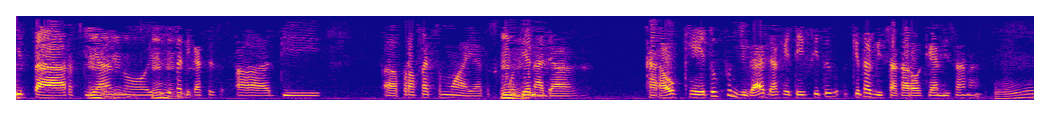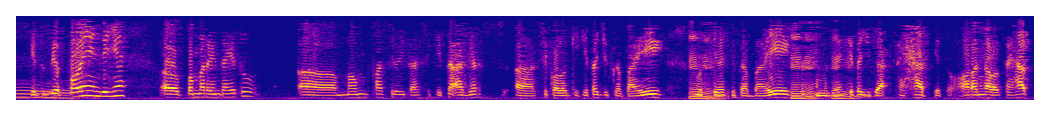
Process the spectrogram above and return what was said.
gitar, piano, Mhm, itu kita dikasih eh, di eh, provide semua ya. Terus kemudian Mhm. ada karaoke itu pun juga ada KTV itu kita bisa karaokean di sana. Oh. Gitu. Dia- Pokoknya intinya eh, pemerintah itu eh, memfasilitasi kita agar eh, psikologi kita juga baik, mood Mhm. kita juga baik, Mhm, kemudian mhm. kita juga sehat gitu. Orang kalau sehat,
